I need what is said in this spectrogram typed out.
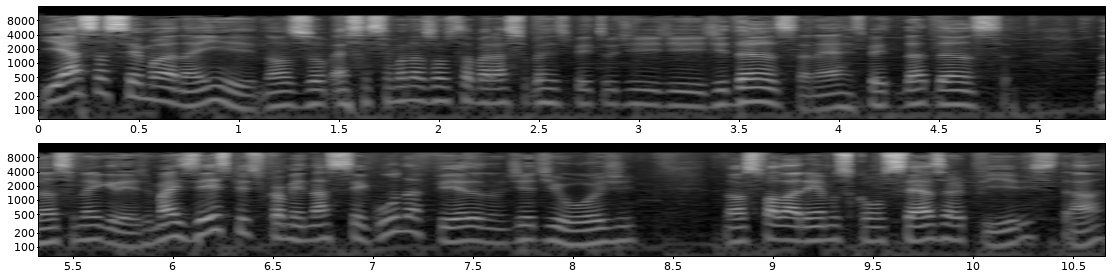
E essa semana aí, nós, vamos- essa semana nós vamos trabalhar sobre a respeito de, de, de dança, né? A respeito da dança. Dança na igreja. Mas especificamente na segunda-feira, no dia de hoje, nós falaremos com o César Pires, tá?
